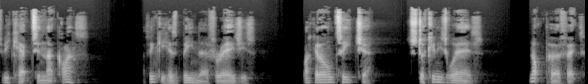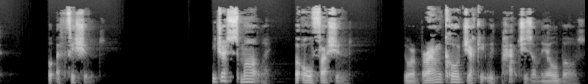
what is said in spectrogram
to be kept in that class. I think he has been there for ages, like an old teacher, stuck in his ways. Not perfect, but efficient. He dressed smartly, but old fashioned. He wore a brown cord jacket with patches on the elbows,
